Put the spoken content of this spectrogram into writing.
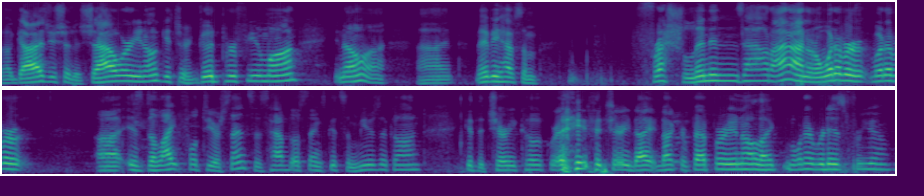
Uh, guys, you should shower, you know, get your good perfume on, you know, uh, uh, maybe have some fresh linens out. I, I don't know, whatever, whatever uh, is delightful to your senses, have those things, get some music on get the cherry Coke ready, the cherry Diet Dr. Pepper, you know, like whatever it is for you.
